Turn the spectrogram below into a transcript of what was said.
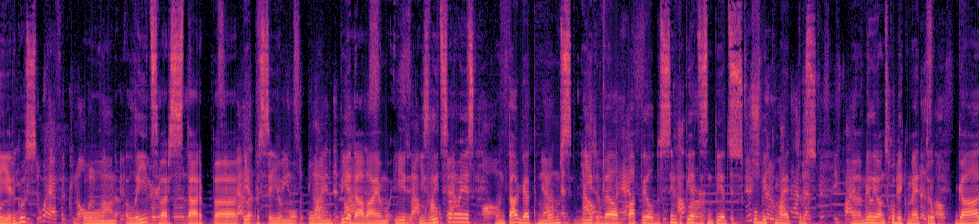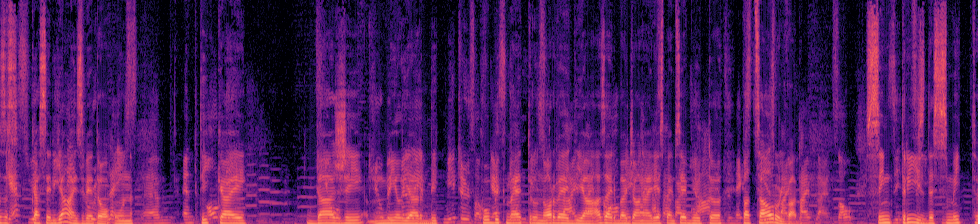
tirgus un līdzsvars starp pieprasījumu un piedāvājumu ir izlīdzsvarojies, un tagad mums ir vēl papildus 155 kubikmetrus, miljonus kubikmetru gāzes, kas ir jāizvieto, un tikai daži miljardi kubikmetru Norvēģijā, Azerbaidžānā ir iespējams iegūt uh, pa cauruļvadu. 130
